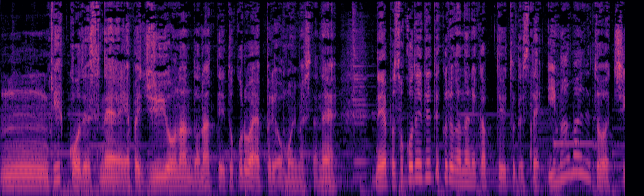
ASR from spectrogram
うん、結構ですね、やっぱり重要なんだなっていうところはやっぱり思いましたね。で、やっぱそこで出てくるが何かっていうとですね、今までとは違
